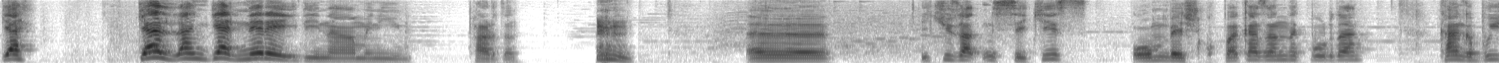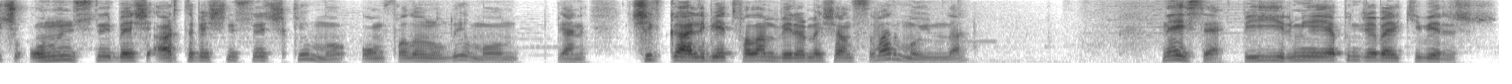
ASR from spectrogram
Gel. Gel lan gel nereye gideyim aminiyim. Pardon. Ee, 268 15 kupa kazandık buradan. Kanka bu hiç 10'un üstüne 5 artı 5'in üstüne çıkıyor mu? 10 falan oluyor mu? 10, yani çift galibiyet falan verilme şansı var mı oyunda? Neyse bir 20'ye yapınca belki verir.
